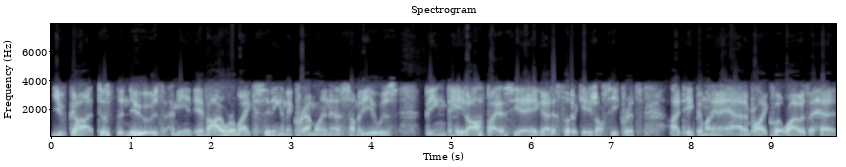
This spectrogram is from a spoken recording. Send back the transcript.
You've got just the news. I mean, if I were like sitting in the Kremlin as somebody who was being paid off by a CIA guy to slip occasional secrets, I'd take the money I had and probably quit while I was ahead.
